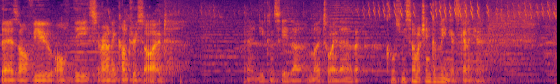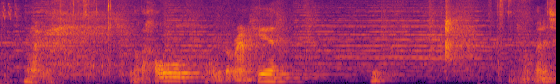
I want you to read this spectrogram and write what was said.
There's our view of the surrounding countryside. And you can see the motorway there that caused me so much inconvenience getting here. Right. Another hole. What we've got around here. Don't know what that is.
